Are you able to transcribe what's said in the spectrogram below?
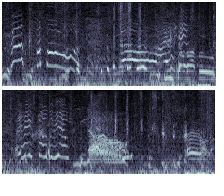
No! No! No! I you shall hate, not. I hate both of you! No! Uh,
